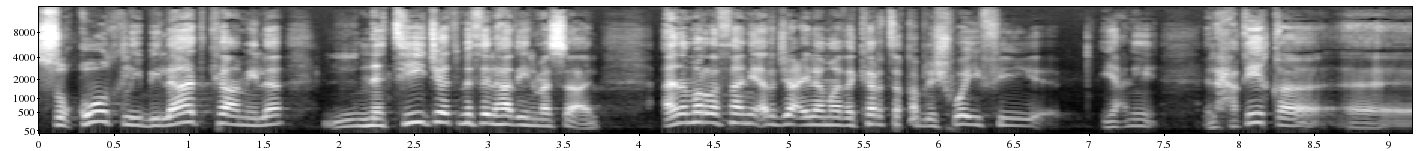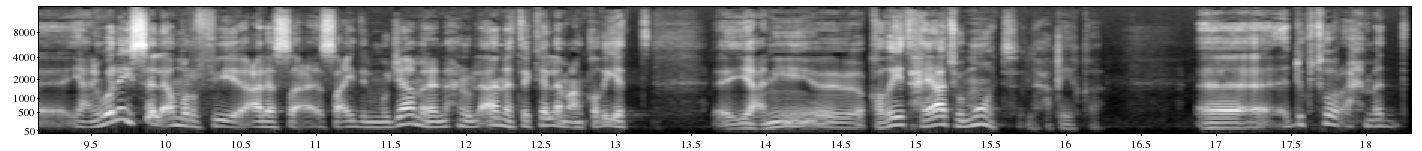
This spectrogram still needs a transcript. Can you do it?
سقوط لبلاد كاملة نتيجة مثل هذه المسائل. أنا مرة ثانية أرجع إلى ما ذكرته قبل شوي في يعني الحقيقة آه، يعني وليس الأمر في على صع- صعيد المجاملة. نحن الآن نتكلم عن قضية يعني آه، قضية حياة وموت الحقيقة. الدكتور أحمد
